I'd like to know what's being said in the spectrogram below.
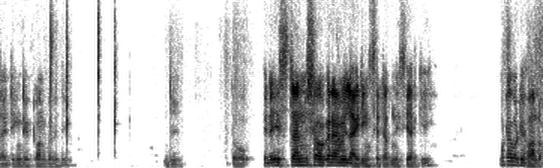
লাইটিংটা একটু অন করে দিই। জি। তো এটা স্ট্যান্ড সহকারে আমি লাইটিং সেটআপ নিছি আরকি। মোটামুটি ভালো।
